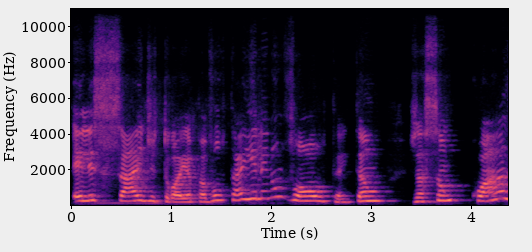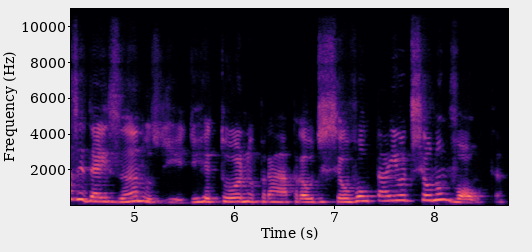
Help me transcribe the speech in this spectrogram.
ele sai de Troia para voltar e ele não volta. Então, já são quase 10 anos de, de retorno para Odisseu voltar e Odisseu não volta.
